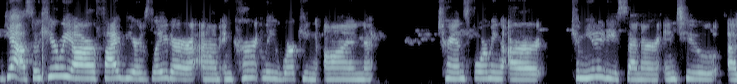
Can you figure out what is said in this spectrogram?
yeah, so here we are five years later um, and currently working on transforming our community center into a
